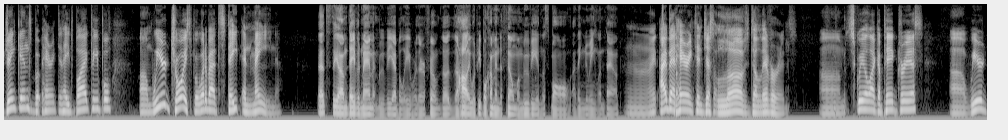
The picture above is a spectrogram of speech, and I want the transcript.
Jenkins, but Harrington hates black people. Um, weird choice, but what about State and Main? That's the um David Mamet movie, I believe, where they're film the the Hollywood people come in to film a movie in the small, I think New England town. All right. I bet Harrington just loves Deliverance. Um, Squeal Like a Pig, Chris. Uh, weird,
